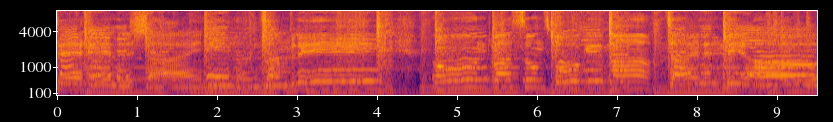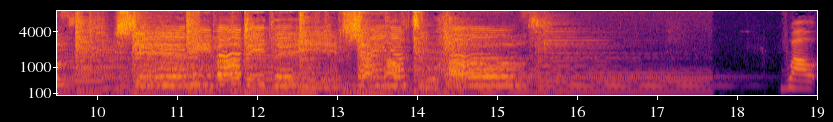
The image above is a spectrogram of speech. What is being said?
der helle Schein in unserem Blick. Und was uns vorgemacht, teilen wir aus. Stern über Bethlehem, schein auch zu Haus. Wow,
